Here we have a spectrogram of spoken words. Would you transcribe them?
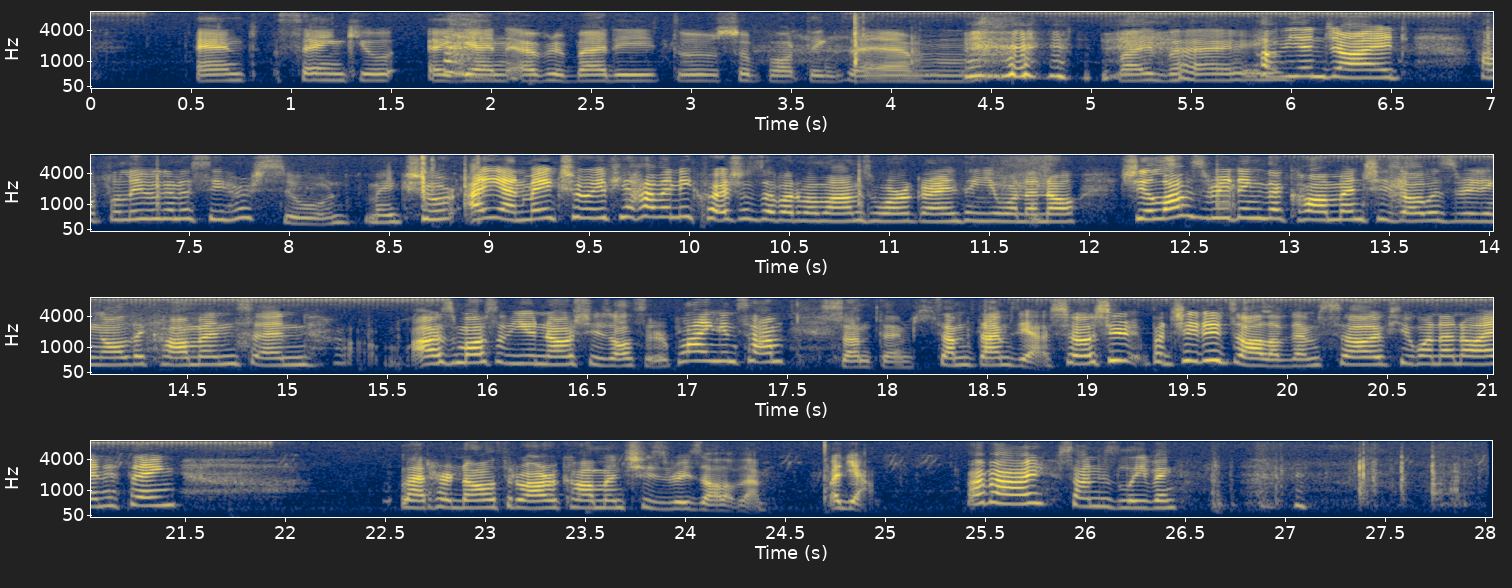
And thank you again, everybody, to supporting them. bye bye. hope you enjoyed. Hopefully we're gonna see her soon. Make sure, ah, yeah, and make sure if you have any questions about my mom's work or anything you wanna know, she loves reading the comments. She's always reading all the comments, and as most of you know, she's also replying in some. Sometimes. Sometimes, yeah. So she, but she reads all of them. So if you want to know anything, let her know through our comments. She reads all of them. But yeah, bye bye. Sun is leaving.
